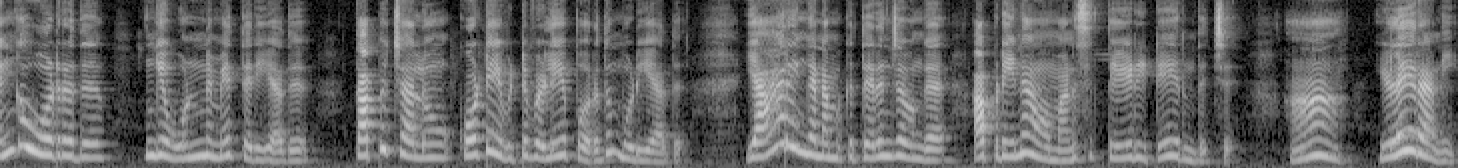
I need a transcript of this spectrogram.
எங்கே ஓடுறது? இங்கே ஒன்றுமே தெரியாது. தப்பிச்சாலும் கோட்டையை விட்டு வெளியே போகிறது முடியாது. யார் இங்கே நமக்கு தெரிஞ்சவங்க? அப்படின்னு அவன் மனசு தேடிட்டே இருந்துச்சு. ஆ இளையராணி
